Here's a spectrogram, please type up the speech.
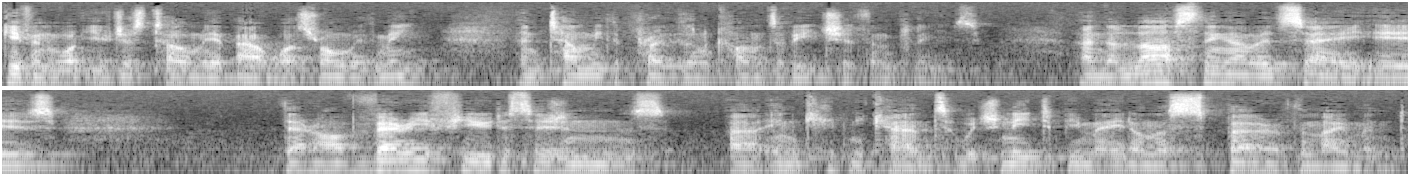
given what you've just told me about what's wrong with me? And tell me the pros and cons of each of them, please. And the last thing I would say is, there are very few decisions uh, in kidney cancer which need to be made on the spur of the moment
